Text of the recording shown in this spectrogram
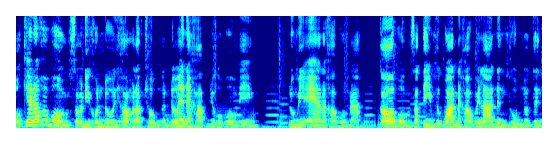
อเคแล้วครับผม สวัสดีคนดูที่เข้ามารับชมกันด้วยนะครับ อยู่กับผมเองลูมีแอร์นะครับผมนะ ก็ผมสตรีมทุกวันนะครับ เวลา1นึ่ทุ่มจนถึง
